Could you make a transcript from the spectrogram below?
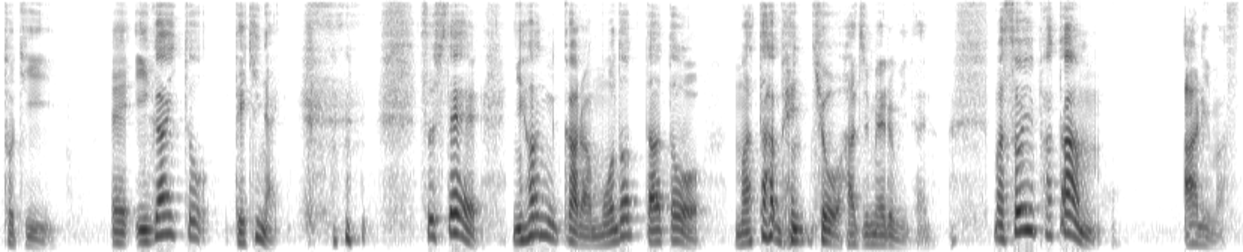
時え意外とできない そして日本から戻った後また勉強を始めるみたいな、まあ、そういうパターンもあります。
